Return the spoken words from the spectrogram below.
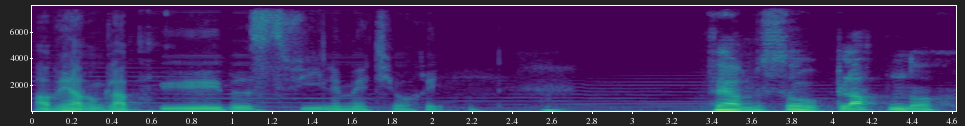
Aber wir haben, glaube ich, übelst viele Meteoriten. Wir haben so Platten noch.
